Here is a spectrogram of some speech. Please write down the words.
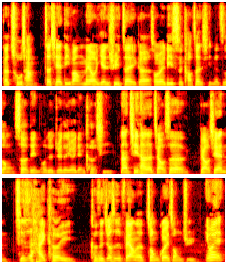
的出场，这些地方没有延续这一个所谓历史考证型的这种设定，我就觉得有一点可惜。那其他的角色表现其实还可以，可是就是非常的中规中矩，因为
